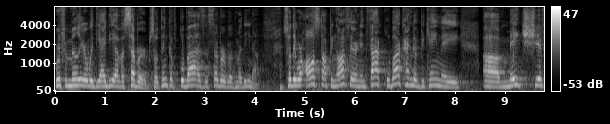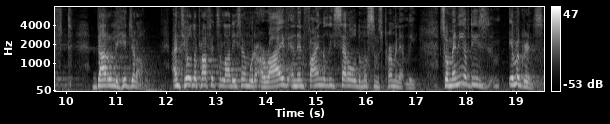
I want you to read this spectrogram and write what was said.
we're familiar with the idea of a suburb. So think of Quba as a suburb of Medina. So they were all stopping off there, and in fact, Quba kind of became a uh, makeshift Darul Hijrah until the Prophet ﷺ would arrive and then finally settle the Muslims permanently. So many of these immigrants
